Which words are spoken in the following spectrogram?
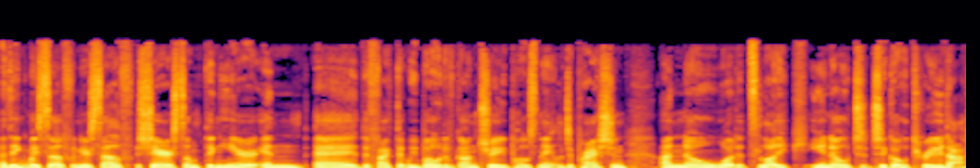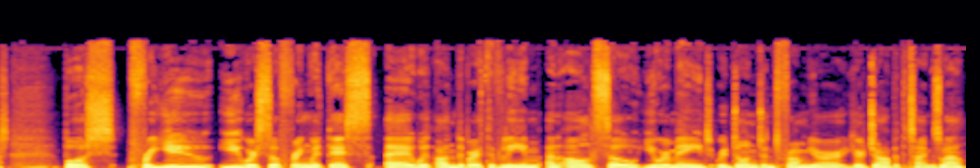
I think myself and yourself share something here in uh, the fact that we both have gone through postnatal depression and know what it's like, you know, to, to go through that. But for you, you were suffering with this uh, with on the birth of Liam, and also you were made redundant from your your job at the time as well.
